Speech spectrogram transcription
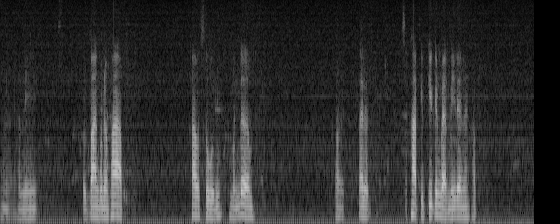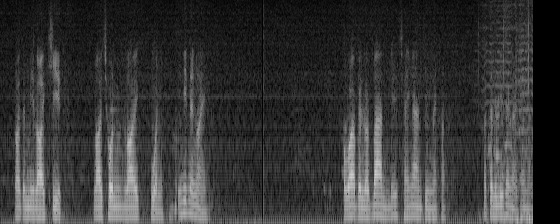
อคันนี้รถบ้านคุณภาพ เข้าศูนย์เหมือนเดิมก็ได้สภาพกิ๊บๆกันแบบนี้เลยนะครับ ก็จะมีรอยขีด รอยชน รอยข่วนนิดๆหน่อยๆ เพราะว่าเป็นรถบ้านที่ใช้งานจริงนะครับ ก็จะนิดๆหน่อยๆเท่านั้น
